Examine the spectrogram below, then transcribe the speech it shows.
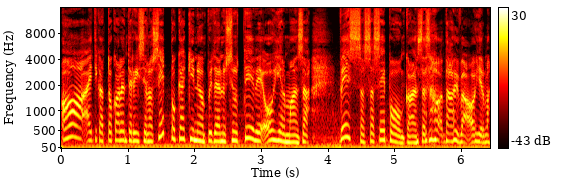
Aa, äiti katsoo kalenteriin, siellä on Seppo Käkinen on pitänyt sinut TV-ohjelmansa Vessassa Sepon kanssa, se on hyvä ohjelma,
